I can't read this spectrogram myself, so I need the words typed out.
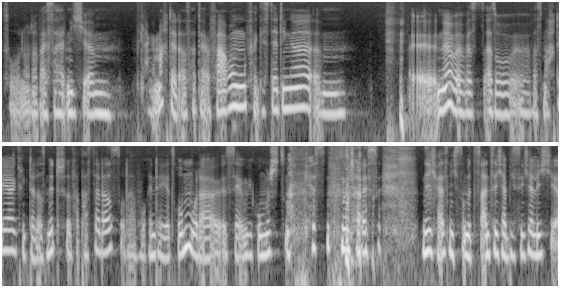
So, nur da weißt du halt nicht, ähm, wie lange macht er das? Hat er Erfahrung? Vergisst er Dinge? Ähm, äh, ne, was, also, äh, was macht er? Kriegt er das mit? Verpasst er das? Oder wo rennt er jetzt rum? Oder ist er irgendwie komisch zu meinen Gästen? Oder ist, nee, ich weiß nicht, so mit 20 habe ich sicherlich äh,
